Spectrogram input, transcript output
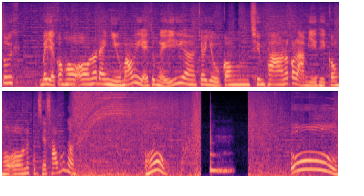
Tôi bây giờ con ho ô nó đang nhiều máu như vậy tôi nghĩ uh, cho dù con Chimpa nó có làm gì thì con ho ô nó cũng sẽ sống thôi. Ồ! Oh. ồ! Uh.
